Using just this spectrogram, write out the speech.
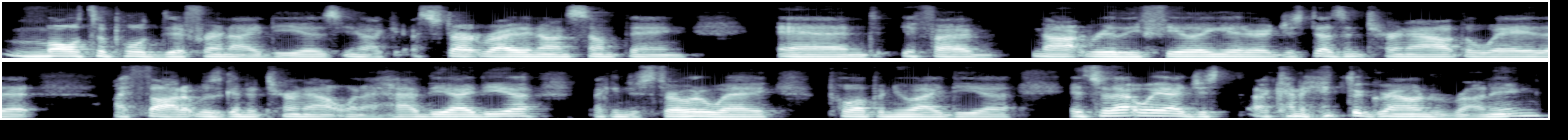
multiple different ideas. You know, I start writing on something, and if I'm not really feeling it or it just doesn't turn out the way that I thought it was going to turn out when I had the idea, I can just throw it away, pull up a new idea. And so that way I just, I kind of hit the ground running.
